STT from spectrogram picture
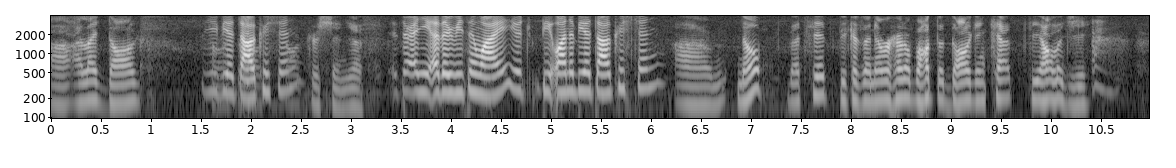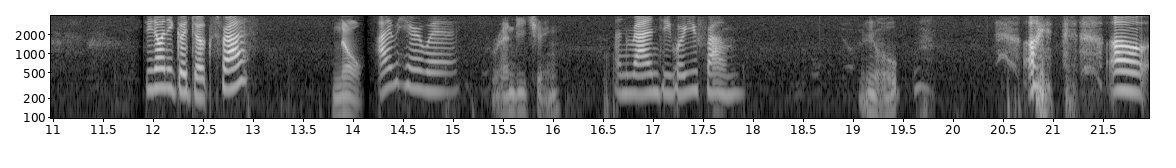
Uh, I like dogs. Would you be a dog Christian? Dog Christian, yes. Is there any other reason why you'd want to be a dog Christian? Um, nope, that's it because I never heard about the dog and cat theology. Do you know any good jokes for us? No. I'm here with Randy Ching. and Randy. Where are you from? You hope. Okay. Oh,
